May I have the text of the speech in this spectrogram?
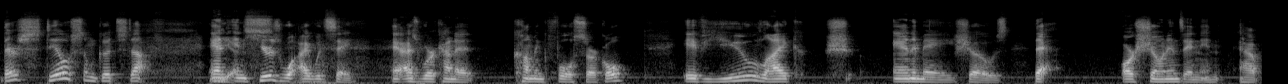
there's still some good stuff and and here's what i would say as we're kind of coming full circle if you like sh- anime shows that are shonens and, and have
